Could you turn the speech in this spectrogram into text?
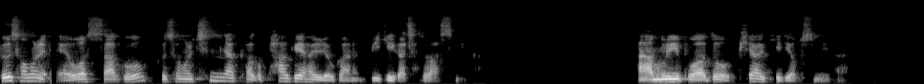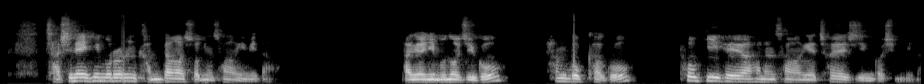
그 성을 에워싸고 그 성을 침략하고 파괴하려고 하는 위기가 찾아왔습니다. 아무리 보아도 피할 길이 없습니다. 자신의 힘으로는 감당할 수 없는 상황입니다. 당연히 무너지고 항복하고 포기해야 하는 상황에 처해진 것입니다.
